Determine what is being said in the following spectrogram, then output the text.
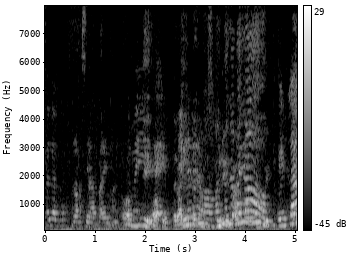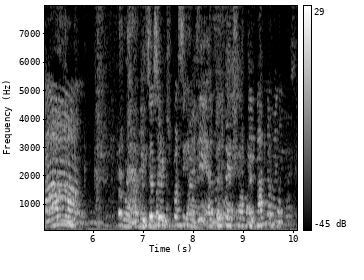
Palabas. Wala kasi yata yung ano. Oh, hindi. Kanta na kayo. Wait lang. Isa-search pa si ano. Kasi ano, wait lang naman yung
